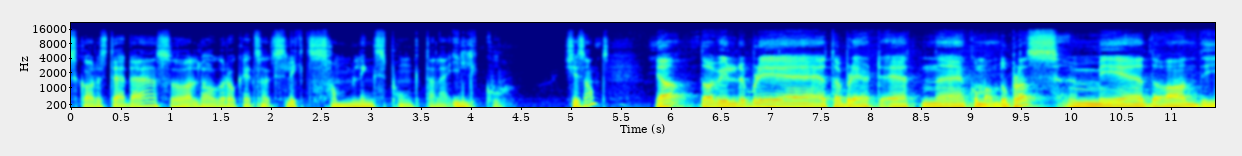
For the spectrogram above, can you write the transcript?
skadestedet, så lager dere et slikt samlingspunkt, eller ILKO, ikke sant? Ja, da vil det bli etablert en eh, kommandoplass med da de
